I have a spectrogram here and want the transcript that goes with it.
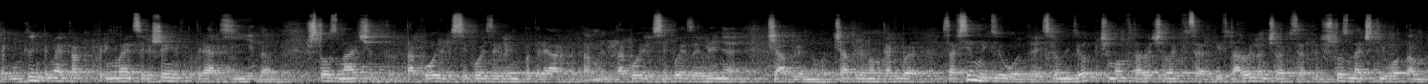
Как, никто не понимает, как принимается решение в патриархии, там, что значит такое или секое заявление патриарха, там, или такое или секое заявление Чаплина. Вот Чаплин, он как бы совсем идиот. А если он идиот, почему он второй человек в церкви? Второй ли он человек в церкви? Что значит его там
